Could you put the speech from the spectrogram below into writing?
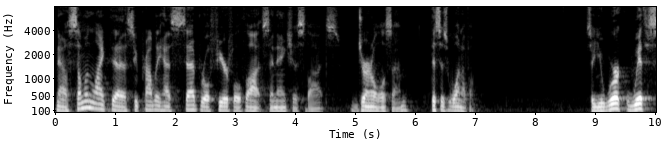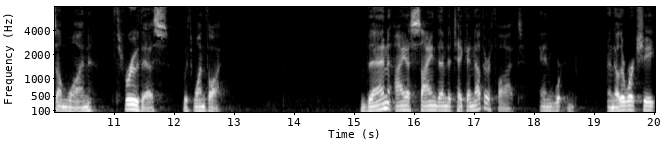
Now, someone like this who probably has several fearful thoughts and anxious thoughts, journalism, this is one of them. So you work with someone through this with one thought. Then I assign them to take another thought and another worksheet.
